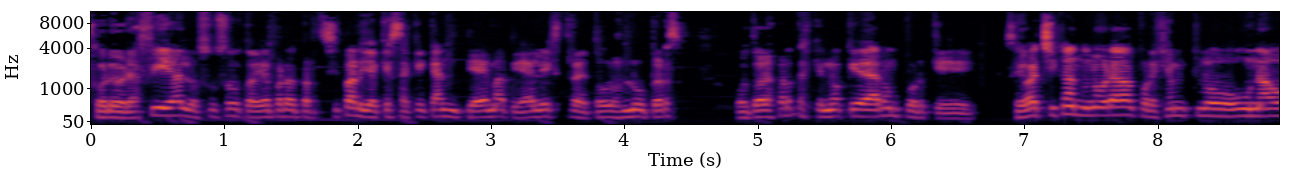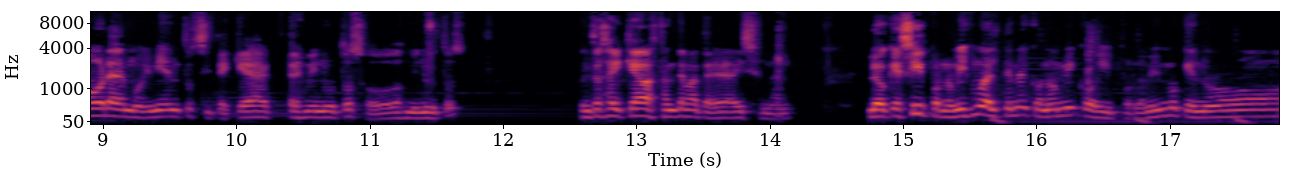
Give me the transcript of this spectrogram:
coreografía los uso todavía para participar, ya que saqué cantidad de material extra de todos los loopers o todas las partes que no quedaron porque se va achicando. Uno graba, por ejemplo, una hora de movimiento si te queda tres minutos o dos minutos. Entonces ahí queda bastante material adicional. Lo que sí, por lo mismo del tema económico y por lo mismo que no,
